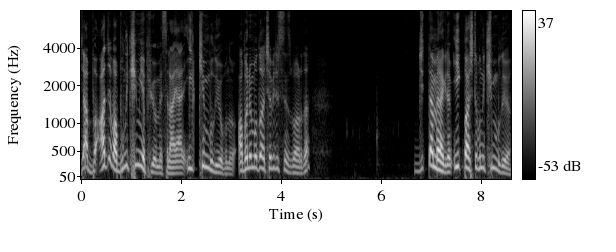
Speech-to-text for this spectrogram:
Ya bu- acaba bunu kim yapıyor mesela yani ilk kim buluyor bunu? Abone modu açabilirsiniz bu arada. Cidden merak ediyorum. İlk başta bunu kim buluyor?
